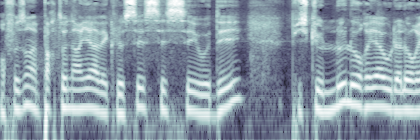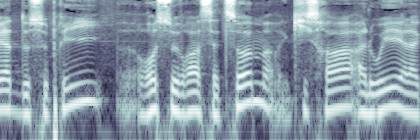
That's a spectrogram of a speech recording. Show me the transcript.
en faisant un partenariat avec le CCCOD, puisque le lauréat ou la lauréate de ce prix euh, recevra cette somme qui sera allouée à la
